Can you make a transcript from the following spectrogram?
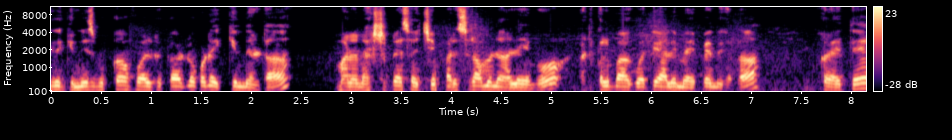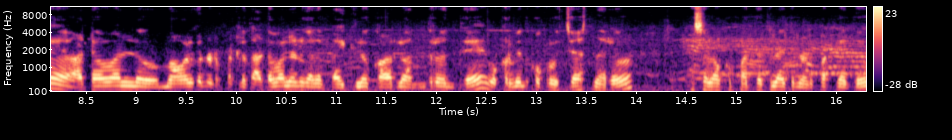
ఇది గిన్నీస్ బుక్ ఆఫ్ వరల్డ్ రికార్డులో కూడా ఎక్కిందంట. మన నెక్స్ట్ ప్లేస్ వచ్చి పరశురాముని ఆలయము అటుకల భాగవతి ఆలయం అయిపోయింది కదా. ఇక్కడైతే ఆటో వాళ్ళు మామూలుగా నడపట్లేదు. ఆటో వాళ్ళు కదా బైక్లు కార్లు అందరూ అంతే. ఒకరి మీదకి ఒకరు వచ్చేస్తున్నారు. అసలు ఒక పద్ధతిలో అయితే నడపట్లేదు.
